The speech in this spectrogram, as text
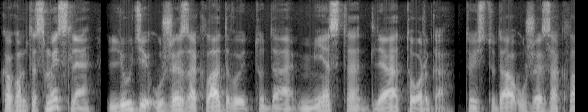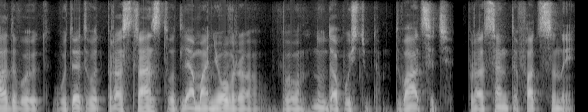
в каком-то смысле люди уже закладывают туда место для торга. То есть туда уже закладывают вот это вот пространство для маневра в, ну, допустим, там 20% от цены.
